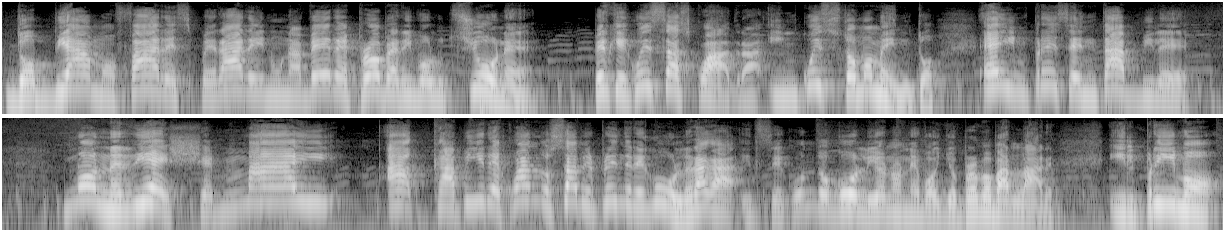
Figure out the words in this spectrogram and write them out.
Dobbiamo fare sperare in una vera e propria rivoluzione, perché questa squadra in questo momento è impresentabile. Non riesce mai a capire quando sta per prendere gol. Raga, il secondo gol io non ne voglio proprio parlare. Il primo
